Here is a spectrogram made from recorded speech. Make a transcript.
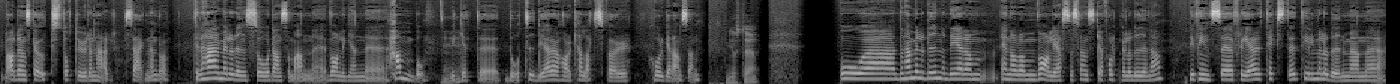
ja, den ska ha uppstått ur den här sägnen då. Till den här melodin så dansar man eh, vanligen eh, hambo, vilket eh, då tidigare har kallats för Horgadansen. Just det. Och den här melodin det är de, en av de vanligaste svenska folkmelodierna. Det finns fler texter till melodin men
